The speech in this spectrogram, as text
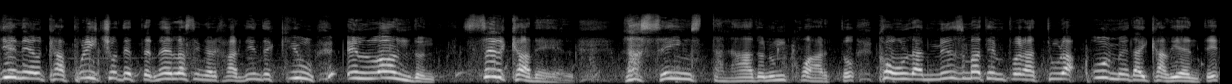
Tiene el capricho de tenerlas en el jardín de Kew en London, cerca de él. Las he instalado en un cuarto con la misma temperatura húmeda y caliente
